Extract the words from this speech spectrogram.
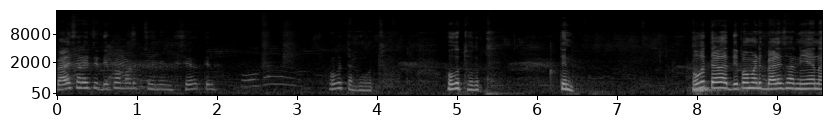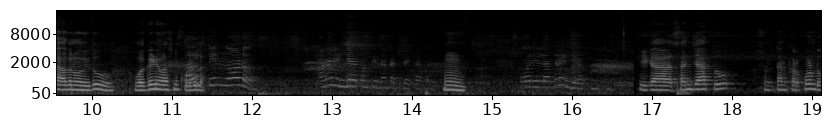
ಬ್ಯಾಳೆ ಸಾರು ಐತಿ ದೀಪ ಮಾಡುತ್ತೆ ನಿಮ್ಗೆ ಸೇರುತ್ತಿಲ್ಲ. ಹೋಗುತ್ತೆ ಹೋಗುತ್ತೆ? ಹೋಗುತ್ತೆ ಹೋಗುತ್ತೆ. ತಿನ್ನು. ಹೋಗುತ್ತೆ ದೀಪ ಮಾಡಿದ ಬ್ಯಾಳೆ ಸಾರು ನೀ ಏನು ಅದನ್ನು ಇದು ಒಗ್ಗರಣೆ ವಾಸನೆ ಕೊಡೋದಿಲ್ಲ. ಹ್ಞೂ ಈಗ ಸಂಜೆ ಆತು ಸುಲ್ತಾನ್ ಕರ್ಕೊಂಡು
